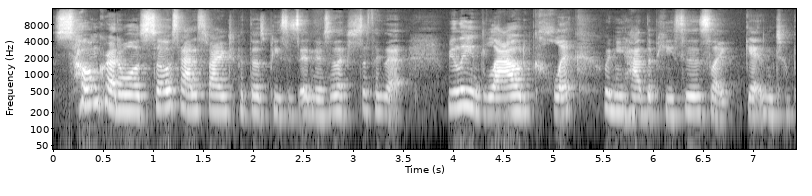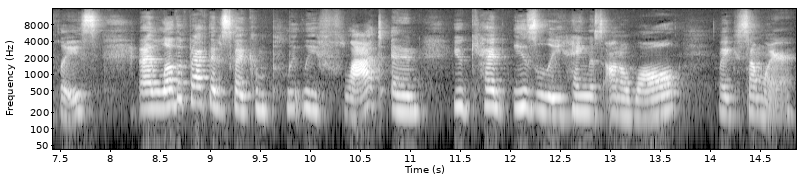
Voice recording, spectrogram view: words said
so incredible, it was so satisfying to put those pieces in there. So it's just like that really loud click when you had the pieces like get into place. And I love the fact that it's like completely flat and you can easily hang this on a wall like somewhere.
